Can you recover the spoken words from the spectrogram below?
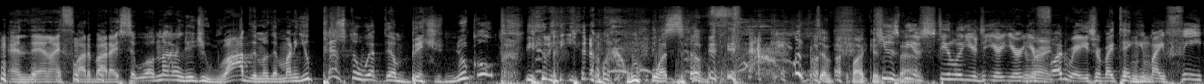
and then I thought about it. I said, well, not only did you rob them of their money, you pistol whipped them bitches, nickel. you, you know What the, what the fuck is accused that? me of stealing your your, your, your Right. fundraiser by taking my fee.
